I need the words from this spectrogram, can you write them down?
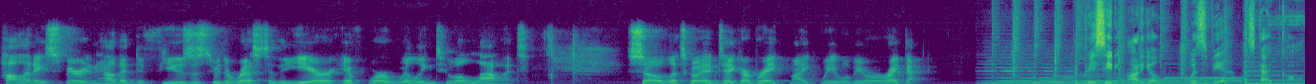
holiday spirit and how that diffuses through the rest of the year if we're willing to allow it. So let's go ahead and take our break. Mike, we will be right back. The preceding audio was via a Skype call.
